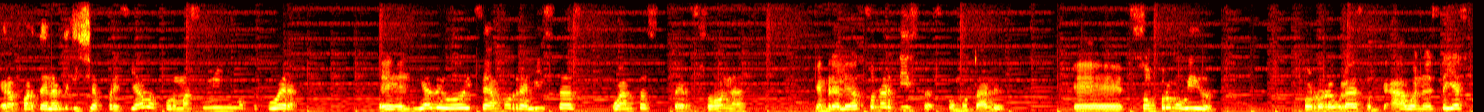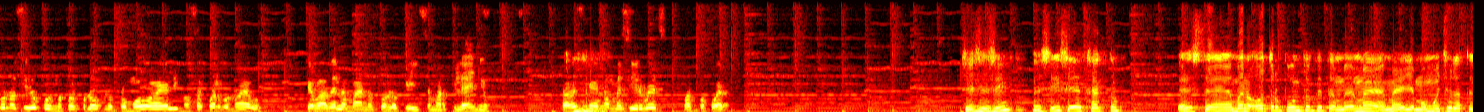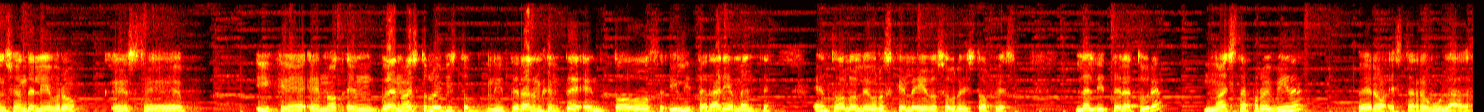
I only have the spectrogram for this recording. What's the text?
era parte del arte y se apreciaba por más mínimo que fuera. Eh, el día de hoy, seamos realistas, cuántas personas que en realidad son artistas como tales, eh, son promovidos por lo regular es como que, ah, bueno, este ya es conocido, pues mejor lo, lo promuevo a él y no saco algo nuevo, que va de la mano con lo que dice Marfileño ¿Sabes uh -huh. que no me sirves? Vas para afuera. Sí, sí, sí, sí, sí, exacto. Este, bueno, otro punto que también me, me llamó mucho la atención del libro, este, y que en, en, bueno, esto lo he visto literalmente en todos y literariamente en todos los libros que he leído sobre distopias. La literatura no está prohibida, pero está regulada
